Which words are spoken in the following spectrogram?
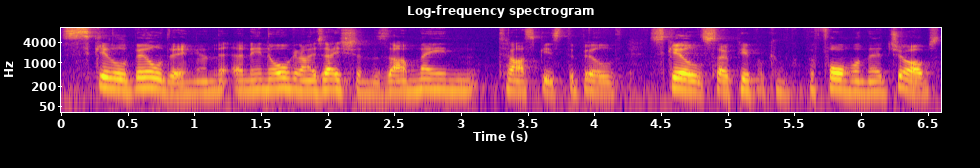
skill building and, and in organizations, our main task is to build skills so people can perform on their jobs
